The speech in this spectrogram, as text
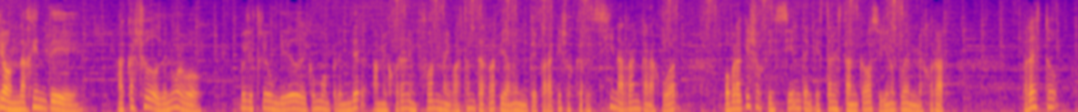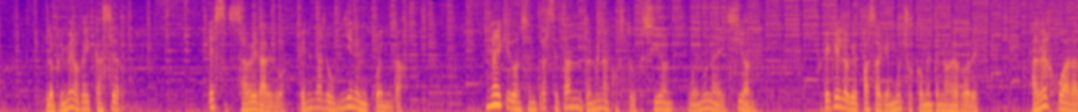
¿Qué onda gente? Acá yo de nuevo. Hoy les traigo un video de cómo aprender a mejorar en Fortnite bastante rápidamente para aquellos que recién arrancan a jugar o para aquellos que sienten que están estancados y que no pueden mejorar. Para esto, lo primero que hay que hacer es saber algo, tener algo bien en cuenta. No hay que concentrarse tanto en una construcción o en una edición. Porque qué es lo que pasa que muchos cometen los errores. Al ver jugar a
